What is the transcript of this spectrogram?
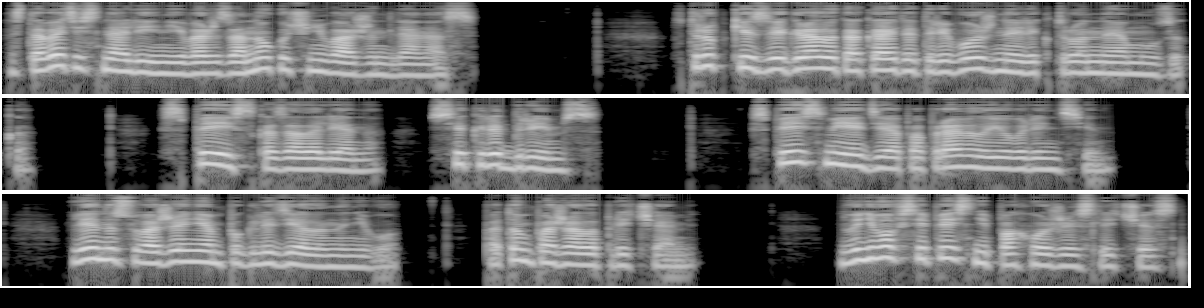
Оставайтесь на линии, ваш звонок очень важен для нас. В трубке заиграла какая-то тревожная электронная музыка. «Space», — сказала Лена. «Secret Dreams». «Спейс Медиа», — поправил ее Валентин. Лена с уважением поглядела на него, потом пожала плечами. Но у него все песни похожи, если честно.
